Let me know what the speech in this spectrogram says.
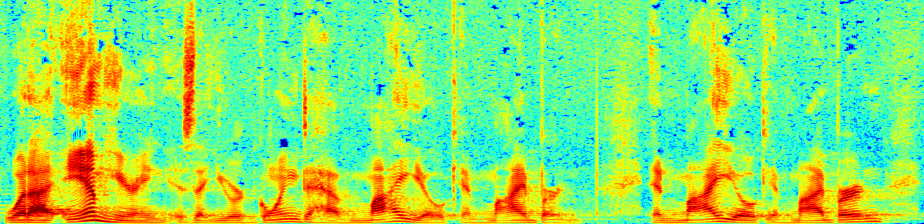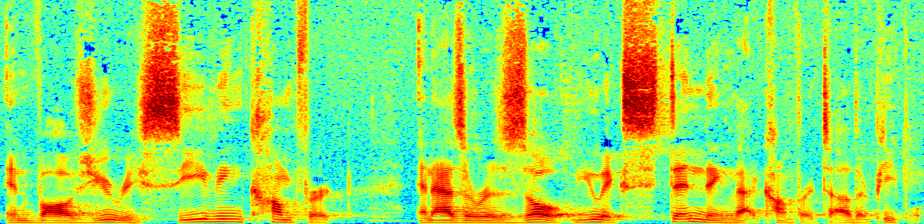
What I am hearing is that you are going to have my yoke and my burden. And my yoke and my burden involves you receiving comfort, and as a result, you extending that comfort to other people.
